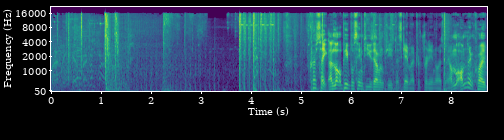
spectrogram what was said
Friendly care package inbound. Christ's sake, a lot of people seem to use LMGs in this game, which really annoys me. I'm not, I'm doing quite,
